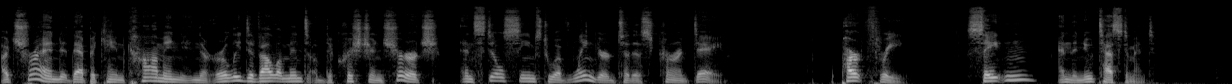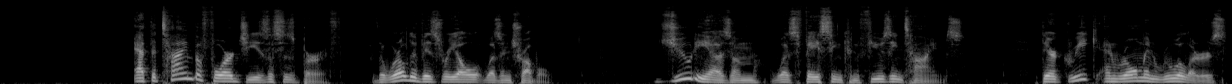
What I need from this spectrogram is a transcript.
a trend that became common in the early development of the Christian church and still seems to have lingered to this current day. Part 3 Satan and the New Testament. At the time before Jesus' birth, the world of Israel was in trouble. Judaism was facing confusing times. Their Greek and Roman rulers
